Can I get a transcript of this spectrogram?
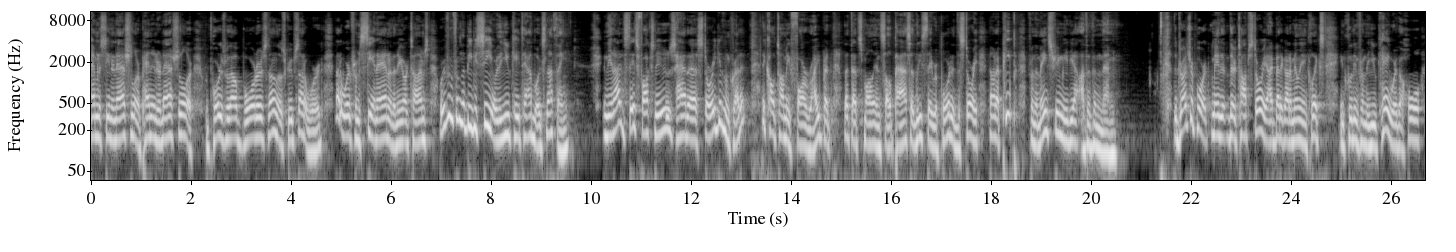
Amnesty International or PEN International or Reporters Without Borders, none of those groups, not a word. Not a word from CNN or the New York Times or even from the BBC or the UK tabloids, nothing. In the United States, Fox News had a story, give them credit. They called Tommy far right, but let that small insult pass. At least they reported the story. Not a peep from the mainstream media other than them. The Drudge Report made it their top story. I bet it got a million clicks, including from the UK, where the whole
